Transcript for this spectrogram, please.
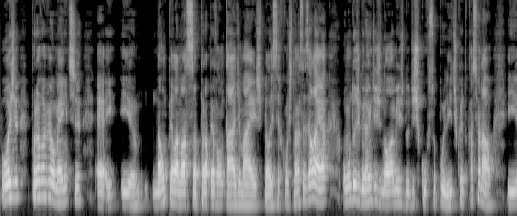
hoje provavelmente, é, e, e, não pela nossa própria vontade, mas pelas circunstâncias, ela é um dos grandes nomes do discurso político educacional. E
